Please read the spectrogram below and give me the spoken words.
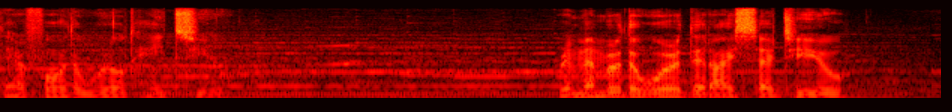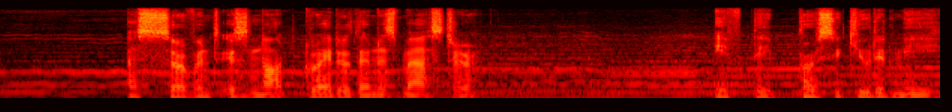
therefore the world hates you. Remember the word that I said to you, A servant is not greater than his master. If they persecuted me,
